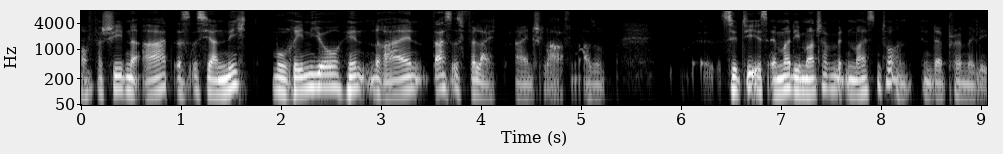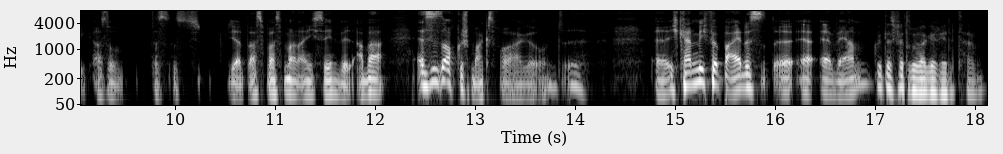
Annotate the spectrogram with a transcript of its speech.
Auf verschiedene Art. Es ist ja nicht Mourinho hinten rein, das ist vielleicht Einschlafen. Also City ist immer die Mannschaft mit den meisten Toren in der Premier League. Also das ist ja das, was man eigentlich sehen will. Aber es ist auch Geschmacksfrage und äh, äh ich kann mich für beides äh, er erwärmen. Gut, dass wir drüber geredet haben.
